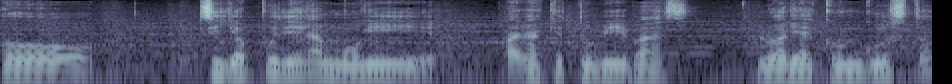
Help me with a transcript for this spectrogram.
o si yo pudiera morir para que tú vivas, lo haría con gusto,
